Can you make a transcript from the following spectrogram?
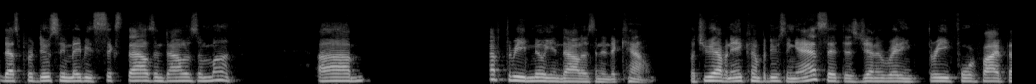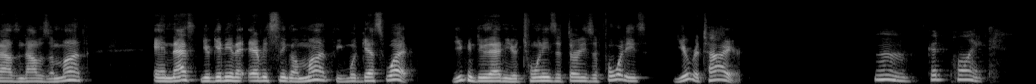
that's producing maybe six thousand dollars a month. Um, have three million dollars in an account, but you have an income producing asset that's generating three, four, five thousand dollars a month, and that's you're getting it every single month. Well, guess what? You can do that in your twenties or thirties or forties. You're retired. Mm, good point.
